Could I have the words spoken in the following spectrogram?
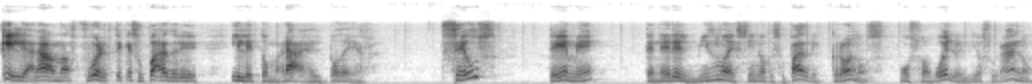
que le hará más fuerte que su padre y le tomará el poder. Zeus teme tener el mismo destino que su padre, Cronos, o su abuelo, el dios Urano,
